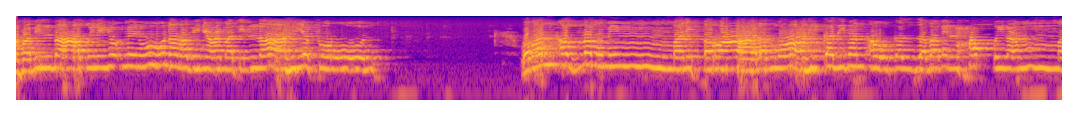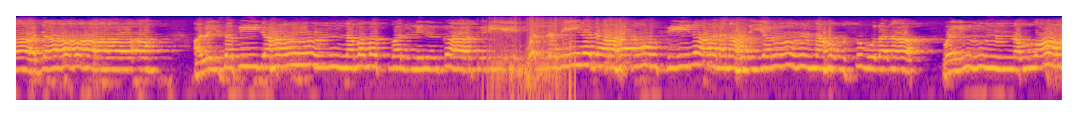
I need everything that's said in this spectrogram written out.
أفبالباطل يؤمنون وبنعمة الله يكفرون ومن أظلم ممن افترى على الله كذبا أو كذب بالحق لما جاءه أليس في جهنم مسوى للكافرين والذين جاهدوا فينا لنهدينهم سبلنا وإن الله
